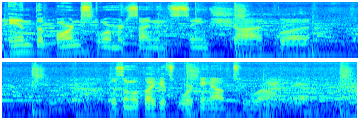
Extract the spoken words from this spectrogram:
and the barnstormer sign in the same shot, but doesn't look like it's working out too well.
